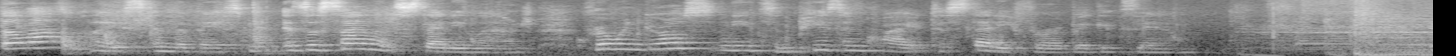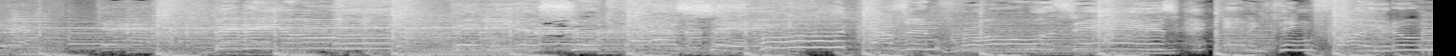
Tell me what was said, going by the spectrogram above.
The last place in the basement is a silent study lounge for when girls need some peace and quiet to study for a big exam. Baby, you, baby, you're so. Oh, a dozen roses, anything for you to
